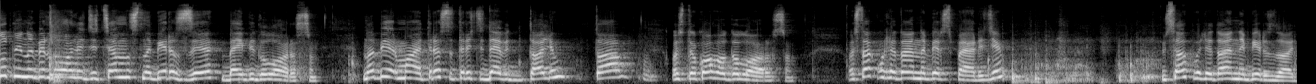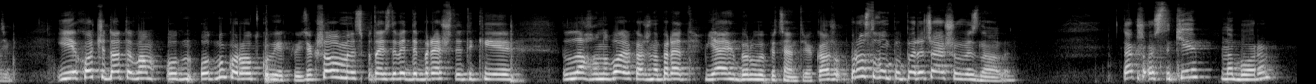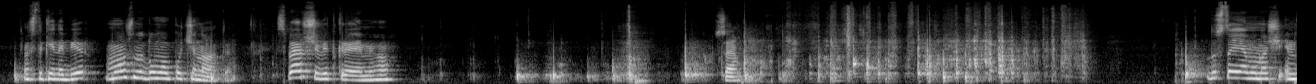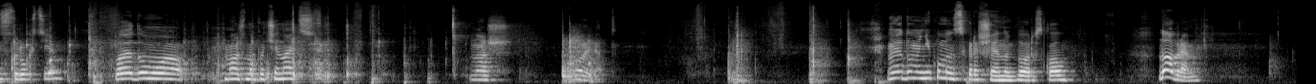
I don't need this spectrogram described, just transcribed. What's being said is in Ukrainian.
Наступний набір до огляді це в нас набір з Baby Dolores. Набір має 339 деталів та ось такого Долореса. Ось так виглядає набір спереді. Ось так виглядає набір ззаді. І хочу дати вам одну коротку відповідь. Якщо ви мене спитаєте, Давид, де береш ти такі лего набори, я кажу наперед, я їх беру в епіцентрі. Я кажу, просто вам попереджаю, щоб ви знали. Так що ось такі набори, ось такий набір, можна, думаю, починати. Спершу відкриємо його. Все. Достаємо наші інструкції. Бо я думаю, можна починати наш огляд. Ну, я думаю, нікому не секрет, що я набір склав. Добре.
